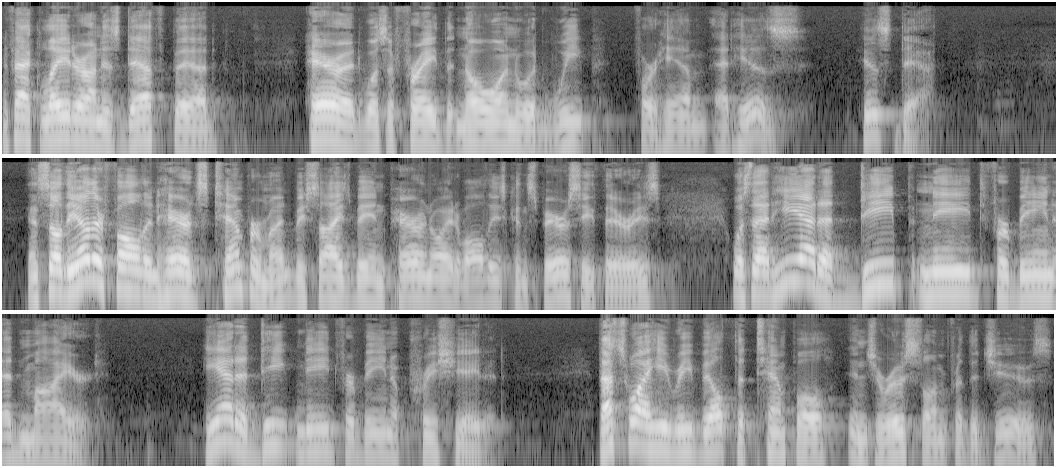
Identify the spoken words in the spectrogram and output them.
In fact, later on his deathbed, Herod was afraid that no one would weep for him at his, his death. And so the other fault in Herod's temperament, besides being paranoid of all these conspiracy theories, was that he had a deep need for being admired. He had a deep need for being appreciated. That's why he rebuilt the temple in Jerusalem for the Jews.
